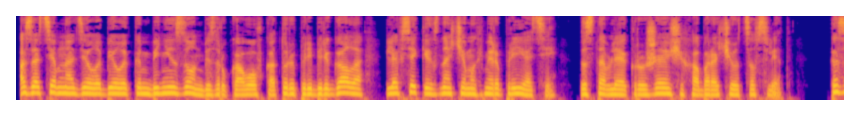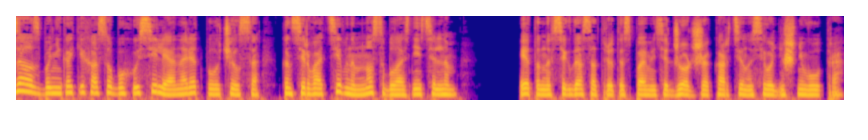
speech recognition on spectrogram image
а затем надела белый комбинезон без рукавов, который приберегала для всяких значимых мероприятий, заставляя окружающих оборачиваться вслед. Казалось бы, никаких особых усилий, а наряд получился консервативным, но соблазнительным – это навсегда сотрет из памяти Джорджа картину сегодняшнего утра.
